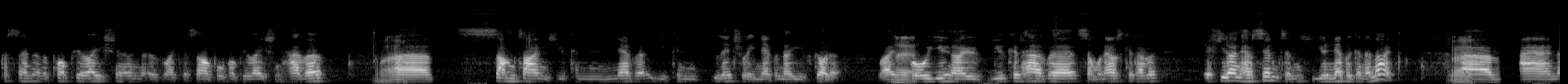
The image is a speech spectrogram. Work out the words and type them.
percent of the population of like a sample population have it. Wow. Um, sometimes you can never, you can literally never know you've got it. Like Yeah. all you know, you could have it. Someone else could have it. If you don't have symptoms, you're never going to know. Right. Um, and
